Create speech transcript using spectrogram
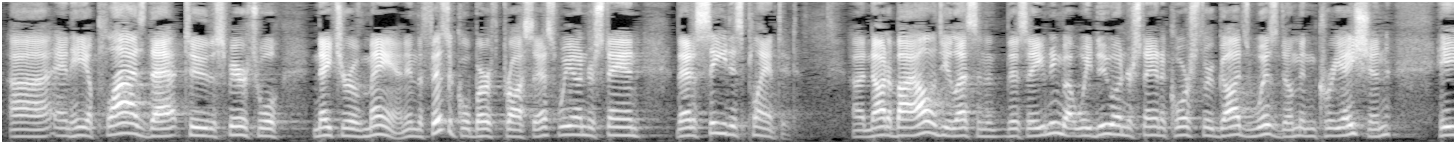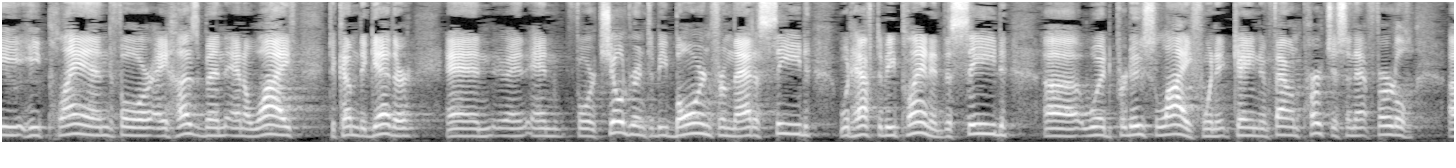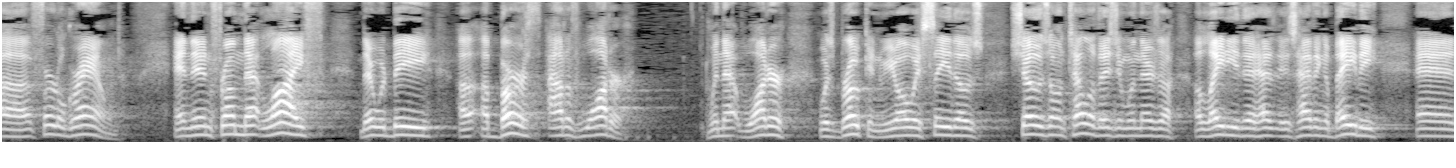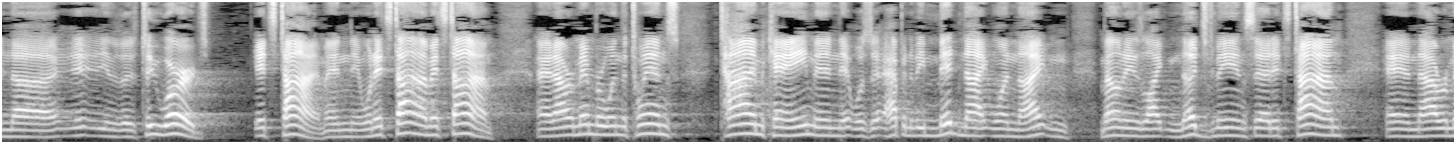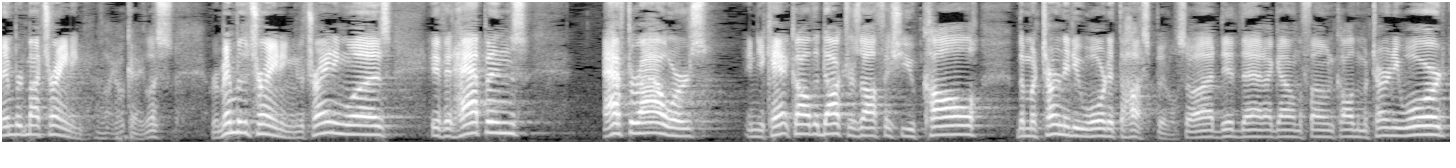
uh, and he applies that to the spiritual nature of man. In the physical birth process, we understand that a seed is planted. Uh, not a biology lesson this evening, but we do understand, of course, through God's wisdom in creation, he, he planned for a husband and a wife to come together and, and, and for children to be born from that. A seed would have to be planted. The seed uh, would produce life when it came and found purchase in that fertile, uh, fertile ground. And then from that life, there would be a, a birth out of water when that water was broken. You always see those shows on television when there's a, a lady that has, is having a baby, and uh, it, you know, the two words, it's time. And when it's time, it's time. And I remember when the twins time came, and it was it happened to be midnight one night, and Melanie like nudged me and said, "It's time." And I remembered my training. I was like, "Okay, let's remember the training." The training was if it happens after hours and you can't call the doctor's office, you call the maternity ward at the hospital. So I did that. I got on the phone, called the maternity ward,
